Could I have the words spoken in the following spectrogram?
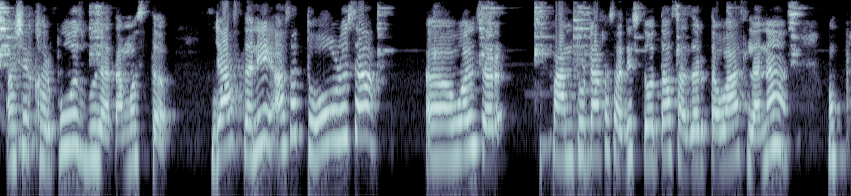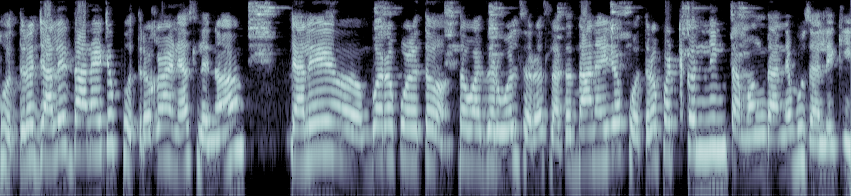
असे खरपूस बुजाता मस्त. जास्त नाही असं थोडसा वलसर पानतुटा कसा दिसतो तसा जर तवा असला ना मग फोत्र ज्याले दाण्याचे फोत्र काढणे असले ना त्याले बरं पडतं तवा जर वलसर असला तर दाण्याचे फोत्र पटकन निघता मग दाणे बुजाले की.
